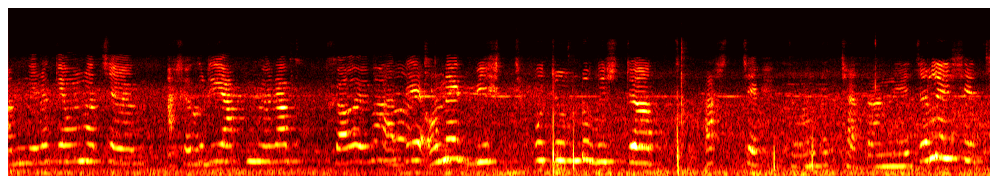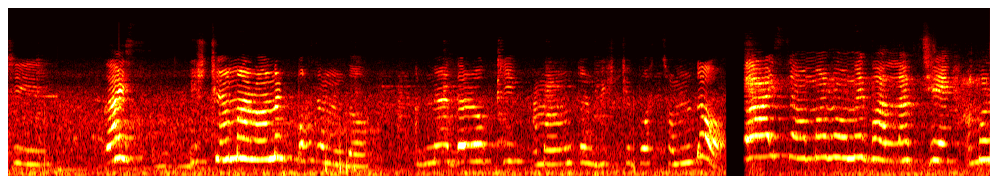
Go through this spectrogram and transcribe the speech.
কেমন আছেন? আশা করি আপনারা সবাই ভালো। অনেক বৃষ্টি প্রচণ্ড বৃষ্টি আসছে। আমাদের ছাতা নিয়ে চলে এসেছি। গাইস বৃষ্টি আমার অনেক পছন্দ। আপনাদেরও কি আমার মতন বৃষ্টি পছন্দ? গাইস আমার অনেক ভালো লাগছে। আমার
